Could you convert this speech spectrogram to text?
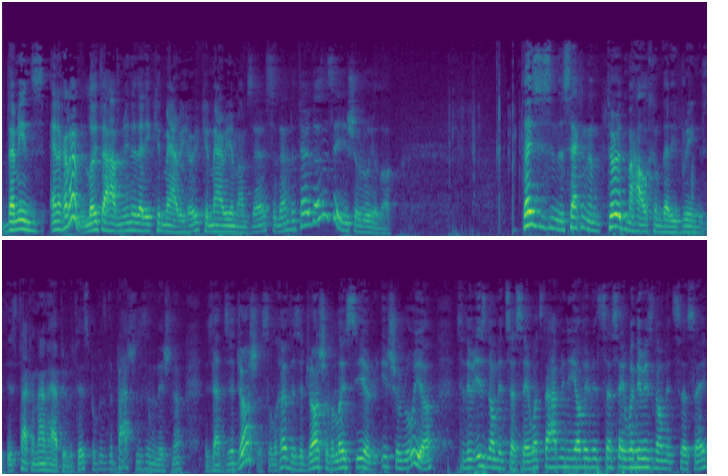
That means, Enechanami, Loita Havmina, that he can marry her, he can marry a mamzer. So then the Torah doesn't say Yisharuya Taisus in the second and third Mahalchim that he brings is Taka not happy with this because the Pashtas in the Mishnah is that there's a drosha. So there's a of a Sir Isha Ruya, so there is no mitzvah. What's the Havmini Yovi mitzvah when there is no mitzvah?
